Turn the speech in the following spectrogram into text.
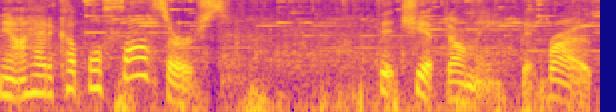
Now I had a couple of saucers that chipped on me, that broke.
